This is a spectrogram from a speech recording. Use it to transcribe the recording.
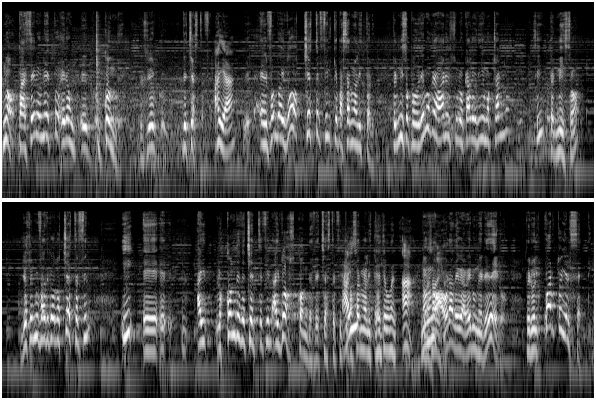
no, para ser honesto, era un, eh, un conde, el señor de Chesterfield. Ah, ya. En el fondo hay dos Chesterfield que pasaron a la historia. Permiso, ¿podremos grabar en su local hoy día y mostrarlo? Sí, permiso. Yo soy muy fanático de los Chesterfield y eh, eh, hay los condes de Chesterfield, hay dos condes de Chesterfield que Ahí, pasaron a la en historia. este momento. Ah, No, que no, no, ahora debe haber un heredero. Pero el cuarto y el séptimo.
